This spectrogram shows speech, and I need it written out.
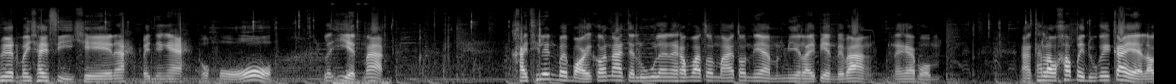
เพื่อนๆไม่ใช่ 4K นะเป็นยังไงโอ้โห ละเอียดมาก ใครที่เล่นบ่อยๆ ก็น่าจะรู้แล้วนะครับว่าต้นไม้ต้นเนี้ยมันมีอะไรเปลี่ยนไปบ้างนะครับผมอะถ้าเราเข้าไปดูใกล้ๆอะเรา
